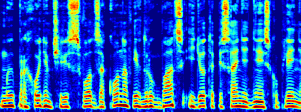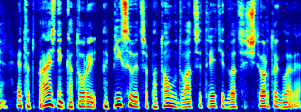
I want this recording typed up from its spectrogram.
мы проходим через свод законов, и вдруг бац, идет описание Дня Искупления. Этот праздник, который описывается потом в 23-24 главе.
